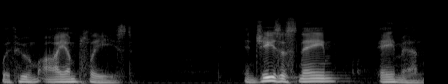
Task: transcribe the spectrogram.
with whom I am pleased. In Jesus' name, amen.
